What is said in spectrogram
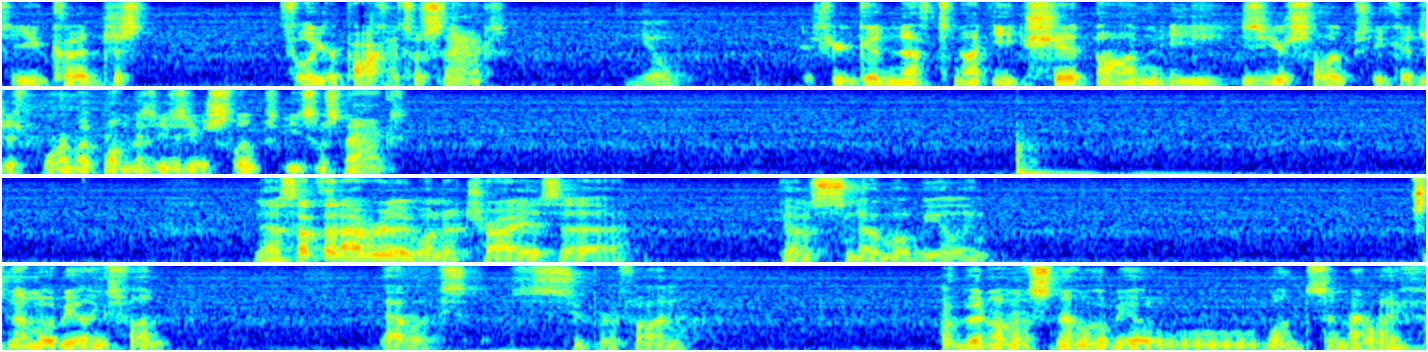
So you could just fill your pockets with snacks. Yup. If you're good enough to not eat shit on easier slopes, you could just warm up on those easier slopes, eat some snacks. Now something I really want to try is uh going snowmobiling. Snowmobiling's fun. That looks super fun. I've been on a snowmobile once in my life.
